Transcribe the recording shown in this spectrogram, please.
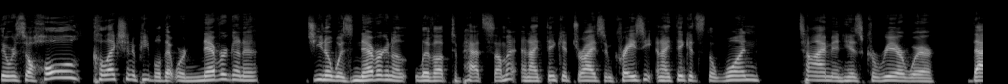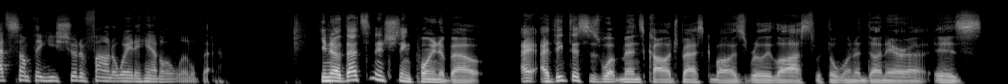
there was a whole collection of people that were never going to Gino was never going to live up to Pat Summitt. And I think it drives him crazy. And I think it's the one time in his career where that's something he should have found a way to handle a little better. You know, that's an interesting point about I, I think this is what men's college basketball has really lost with the one and done era is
